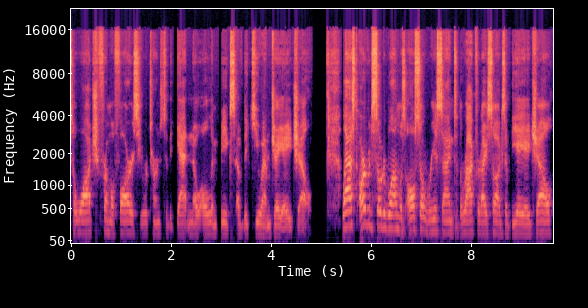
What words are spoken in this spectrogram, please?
to watch from afar as he returns to the Gatineau Olympiques of the QMJHL. Last, Arvid Soderblom was also reassigned to the Rockford Ice Hogs of the AHL.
